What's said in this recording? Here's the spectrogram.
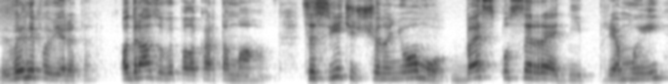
Ви не повірите. Одразу випала карта мага. Це свідчить, що на ньому безпосередній прямий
